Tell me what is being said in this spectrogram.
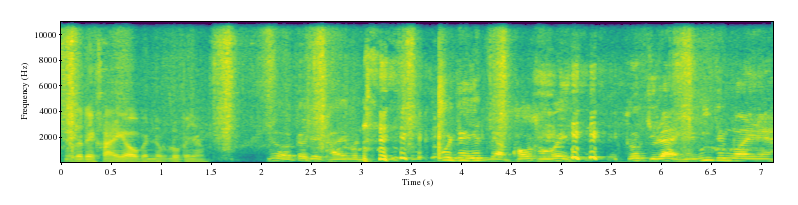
เราจะได้ขายก็เอาเป็นรูปเป็นหยังเนี่ยเอาแต่ได้ขายมันโอ้ยจะเฮ็ดแบบเขาโถยตัวสิได้ให้มีจังหน่อยเนี่ย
